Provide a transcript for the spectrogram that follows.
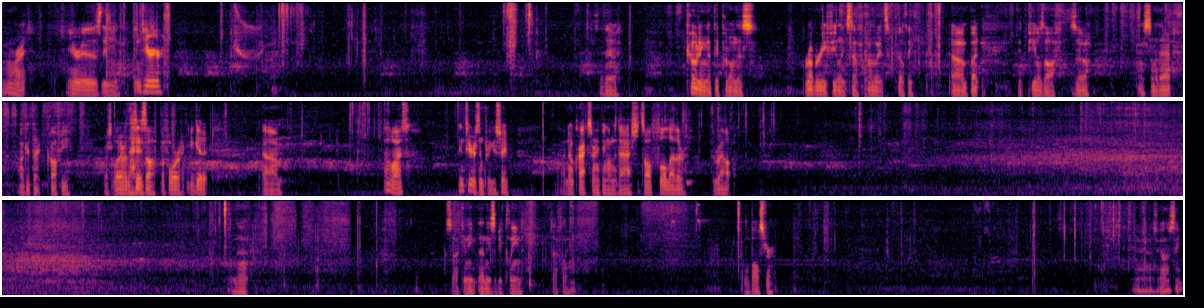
All right, here is the interior. So the coating that they put on this rubbery feeling stuff, by the way, it's filthy, um, but it peels off. So there's some of that. I'll get that coffee or whatever that is off before you get it. Um, otherwise, the interior's in pretty good shape. Uh, no cracks or anything on the dash. It's all full leather throughout. So that needs to be cleaned, definitely. The bolster. There's the other seat.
